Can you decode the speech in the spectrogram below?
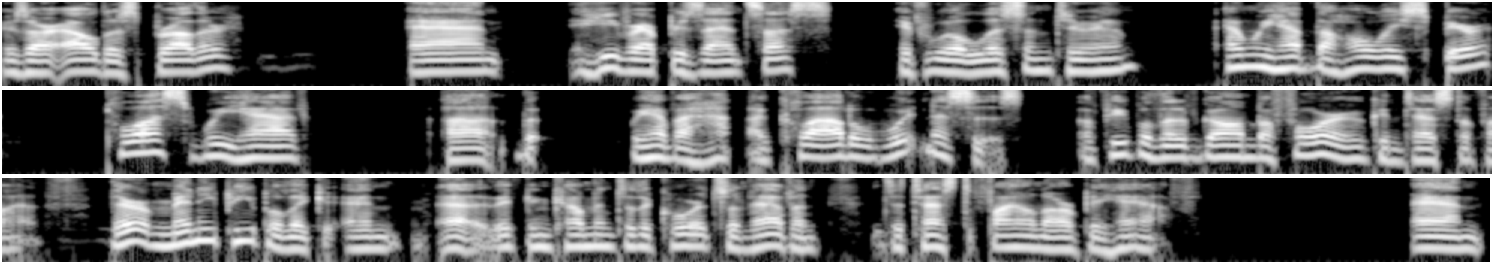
who's our eldest brother, and he represents us if we'll listen to him. And we have the Holy Spirit, plus we have uh, the, we have a, a cloud of witnesses of people that have gone before who can testify. There are many people that can, and uh, they can come into the courts of heaven to testify on our behalf. And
